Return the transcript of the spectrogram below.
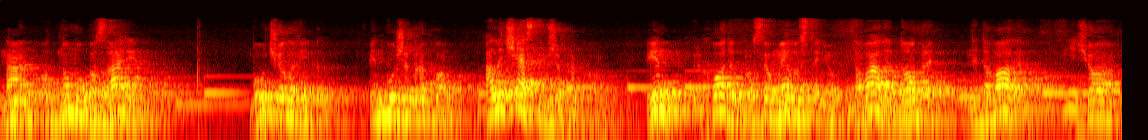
На одному базарі був чоловік. Він був жебраком, але чесним жебраком. Він приходив, просив милостиню, давали добре, не давали нічого.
